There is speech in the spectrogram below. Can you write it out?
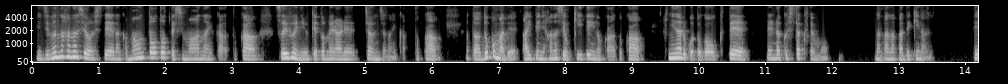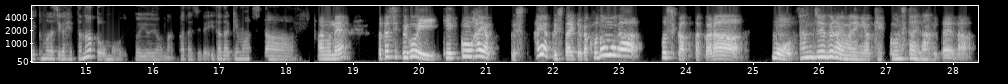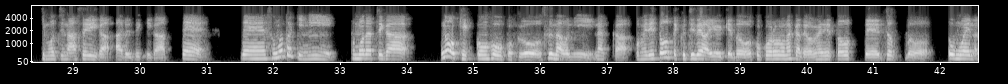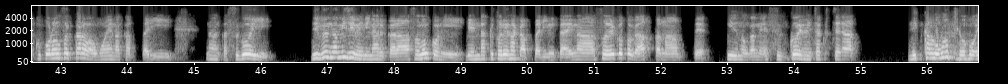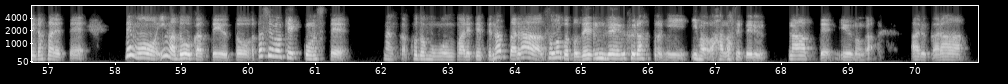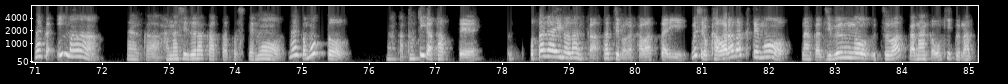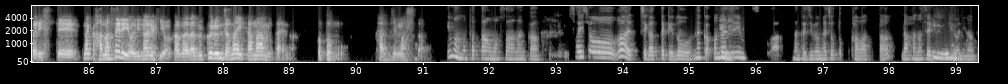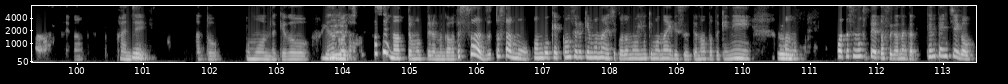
で自分の話をして、なんかマウントを取ってしまわないかとか、そういうふうに受け止められちゃうんじゃないかとか、あとはどこまで相手に話を聞いていいのかとか、気になることが多くて、連絡したくてもなかなかできない。で、友達が減ったなと思うというような形でいただきました。あのね、私すごい結婚早くし、早くしたいというか子供が欲しかったから、もう30ぐらいまでには結婚したいな、みたいな気持ちの焦りがある時期があって、で、その時に友達が、の結婚報告を素直になんかおめでとうって口では言うけど、心の中でおめでとうってちょっと思えな、心の底からは思えなかったり、なんかすごい自分が惨めになるから、その子に連絡取れなかったりみたいな、そういうことがあったなっていうのがね、すっごいめちゃくちゃ実感を持って思い出されて。でも、今どうかっていうと、私も結婚して、なんか子供も生まれてってなったら、その子と全然フラットに今は話せてるなっていうのがあるから、なんか今、なんか話しづらかったとしても、なんかもっとなんか時が経って、お互いのなんか立場が変わったり、むしろ変わらなくても、なんか自分の器がなんか大きくなったりして、なんか話せるようになる日は必ず来るんじゃないかな、みたいなことも感じました。今のパターンはさ、なんか最初は違ったけど、なんか同じはなんか自分がちょっと変わったら話せるようになったみたいな感うん。じだと思うんだけど、うん。でなんか私難しいなって思ってるのが、私さ、ずっとさ、もう今後結婚する気もないし、子供産む気もないですってなった時に、うん。あの私のステータスがなんか天変地異が起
